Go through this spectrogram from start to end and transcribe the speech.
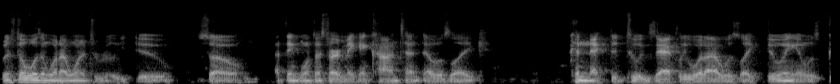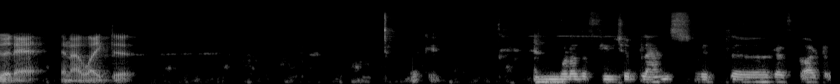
but it still wasn't what I wanted to really do. So I think once I started making content that was like connected to exactly what I was like doing and was good at, and I liked it. Okay. And what are the future plans with uh, Rev Carter?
